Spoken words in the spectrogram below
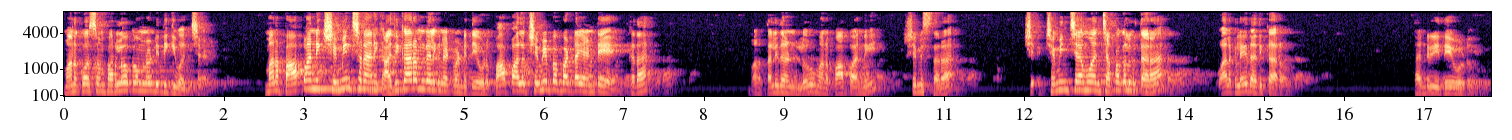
మన కోసం పరలోకం నుండి దిగి వచ్చాడు. మన పాపాన్ని క్షమించడానికి అధికారం కలిగినటువంటి దేవుడు. పాపాలు క్షమింపబడ్డాయి అంటే కదా? మన తల్లిదండ్రులు మన పాపాన్ని క్షమిస్తారా? క్షమించాము అని చెప్పగలుగుతారా? వాళ్ళకి లేదు అధికారం. తండ్రి దేవుడు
